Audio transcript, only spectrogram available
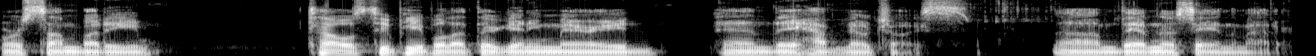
or somebody tells two people that they're getting married and they have no choice. Um, they have no say in the matter.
